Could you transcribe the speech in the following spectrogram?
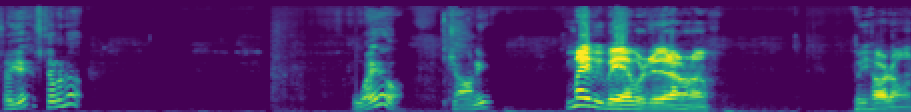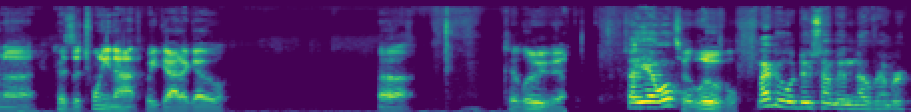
So yeah, it's coming up. Well, Johnny, Maybe be able to do it. I don't know. Be hard on uh because the 29th we gotta go uh to Louisville so yeah, we'll, to Louisville. maybe we'll do something in November.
